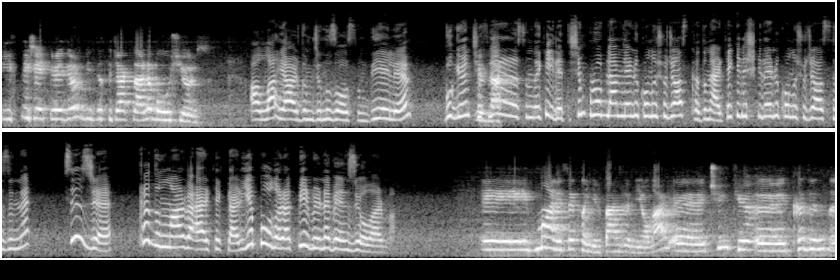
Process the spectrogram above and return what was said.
Biz teşekkür ediyoruz. Biz de sıcaklarla boğuşuyoruz. Allah yardımcınız olsun diyelim. Bugün çiftler Güzel. arasındaki iletişim problemlerini konuşacağız. Kadın erkek ilişkilerini konuşacağız sizinle. Sizce kadınlar ve erkekler yapı olarak birbirine benziyorlar mı? Ee, maalesef hayır, benzemiyorlar. Ee, çünkü e, kadın e,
